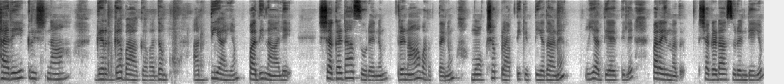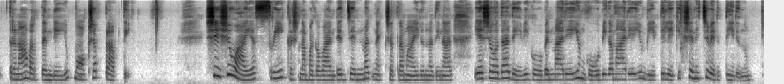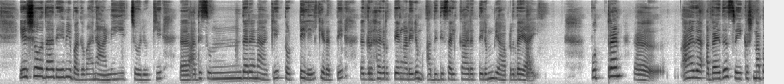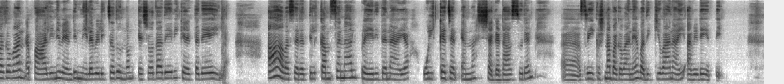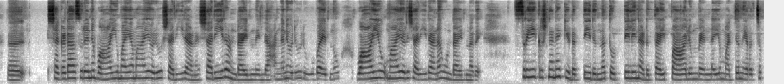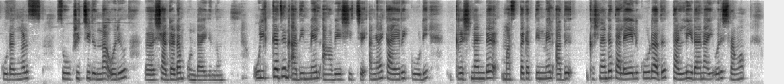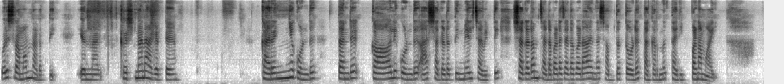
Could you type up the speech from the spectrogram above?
ഹരേ കൃഷ്ണ. ഗർഗഭാഗവതം അധ്യായം പതിനാല്. ശകടാസുരനും തൃണാവർത്തനും മോക്ഷപ്രാപ്തി കിട്ടിയതാണ് ഈ അധ്യായത്തിൽ പറയുന്നത്. ശകടാസുരന്റെയും തൃണാവർത്തന്റെയും മോക്ഷപ്രാപ്തി. ശിശുവായ ശ്രീകൃഷ്ണ ഭഗവാന്റെ ജന്മ നക്ഷത്രമായിരുന്നതിനാൽ യശോദാദേവി ഗോപന്മാരെയും ഗോപികമാരെയും വീട്ടിലേക്ക് ക്ഷണിച്ചു വരുത്തിയിരുന്നു. യശോദാദേവി ഭഗവാൻ അണിയിച്ചൊരുക്കി അതിസുന്ദരനാക്കി തൊട്ടിലിൽ കിടത്തി ഗൃഹകൃത്യങ്ങളിലും അതിഥി സൽക്കാരത്തിലും വ്യാപൃതയായി. പുത്രൻ അതായത് അതായത് ശ്രീകൃഷ്ണ ഭഗവാൻ പാലിന് വേണ്ടി നിലവിളിച്ചതൊന്നും യശോദാദേവി കേട്ടതേയില്ല. ആ അവസരത്തിൽ കംസനാൽ പ്രേരിതനായ ഉൽക്കജൻ എന്ന ശകടാസുരൻ ശ്രീകൃഷ്ണ ഭഗവാനെ വധിക്കുവാനായി അവിടെ എത്തി. ശകടാസുരന് വായുമയമായ ഒരു ശരീരമാണ് ശരീരം ഉണ്ടായിരുന്നില്ല. അങ്ങനെ ഒരു രൂപമായിരുന്നു വായുമായ ഒരു ശരീരമാണ് ഉണ്ടായിരുന്നത്. ശ്രീകൃഷ്ണനെ കിടത്തിയിരുന്ന തൊട്ടിലിനടുത്തായി പാലും വെണ്ണയും മറ്റു നിറച്ച കുടങ്ങൾ സൂക്ഷിച്ചിരുന്ന ഒരു ശകടം ഉണ്ടായിരുന്നു. ഉൽക്കജൻ അതിന്മേൽ ആവേശിച്ച് അങ്ങനെ കയറിക്കൂടി കൃഷ്ണന്റെ മസ്തകത്തിന്മേൽ അത് കൃഷ്ണന്റെ തലയിൽ കൂടെ അത് തള്ളിയിടാനായി ഒരു ശ്രമം ഒരു ശ്രമം നടത്തി. എന്നാൽ കൃഷ്ണനാകട്ടെ കരഞ്ഞുകൊണ്ട് തന്റെ കാൽ കൊണ്ട് ആ ശകടത്തിന്മേൽ ചവിട്ടി ശകടം ചടപട ചടപട എന്ന ശബ്ദത്തോടെ തകർന്ന് തരിപ്പണമായി.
